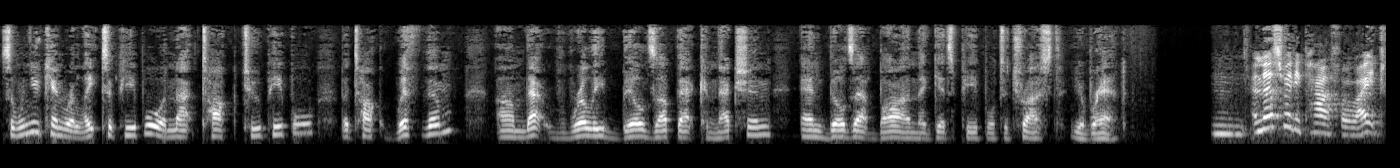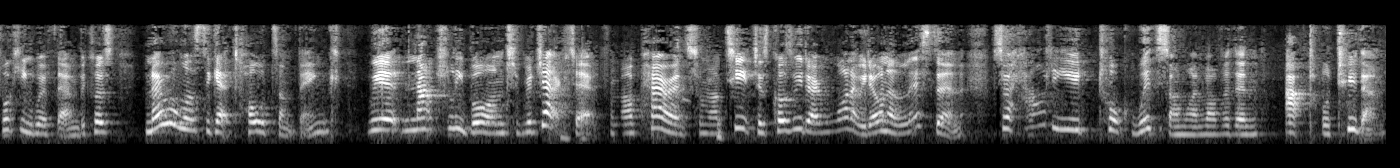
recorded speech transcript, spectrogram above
So when you can relate to people and not talk to people, but talk with them, um, that really builds up that connection and builds that bond that gets people to trust your brand. Mm, and that's really powerful, right? Talking with them because no one wants to get told something we're naturally born to reject it from our parents, from our teachers, because we don't want it. We don't want to listen. So, how do you talk with someone rather than at or to them?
